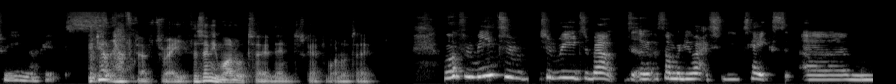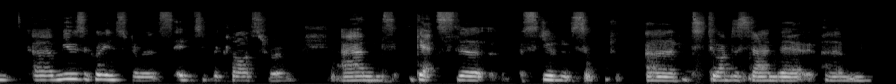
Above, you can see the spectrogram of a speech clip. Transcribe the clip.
three nuggets. You don't have to have three. If there's only one or two, then just go for one or two. Well, for me to to read about uh, somebody who actually takes um, uh, musical instruments into the classroom and gets the students uh, to understand their um,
